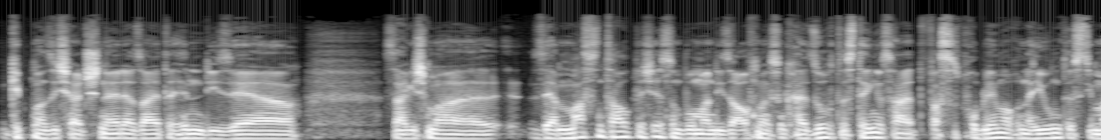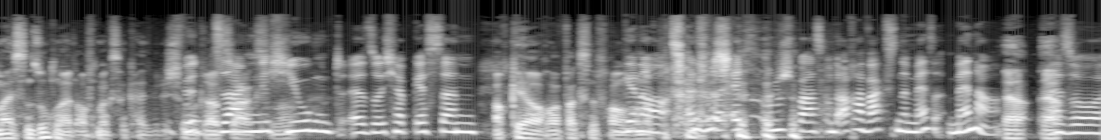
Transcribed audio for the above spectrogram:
gibt man sich halt schnell der Seite hin, die sehr, sage ich mal, sehr massentauglich ist und wo man diese Aufmerksamkeit sucht. Das Ding ist halt, was das Problem auch in der Jugend ist, die meisten suchen halt Aufmerksamkeit, wie du Ich schon würde gerade sagen, sagst. nicht ne? Jugend. Also ich habe gestern Okay, auch erwachsene Frauen. Genau, 100%. also echt ohne Spaß. Und auch erwachsene Männer. Ja, ja. Also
